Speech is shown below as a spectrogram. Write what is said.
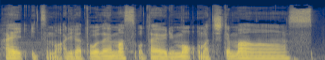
はい、いつもありがとうございます。お便りもお待ちしてます。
